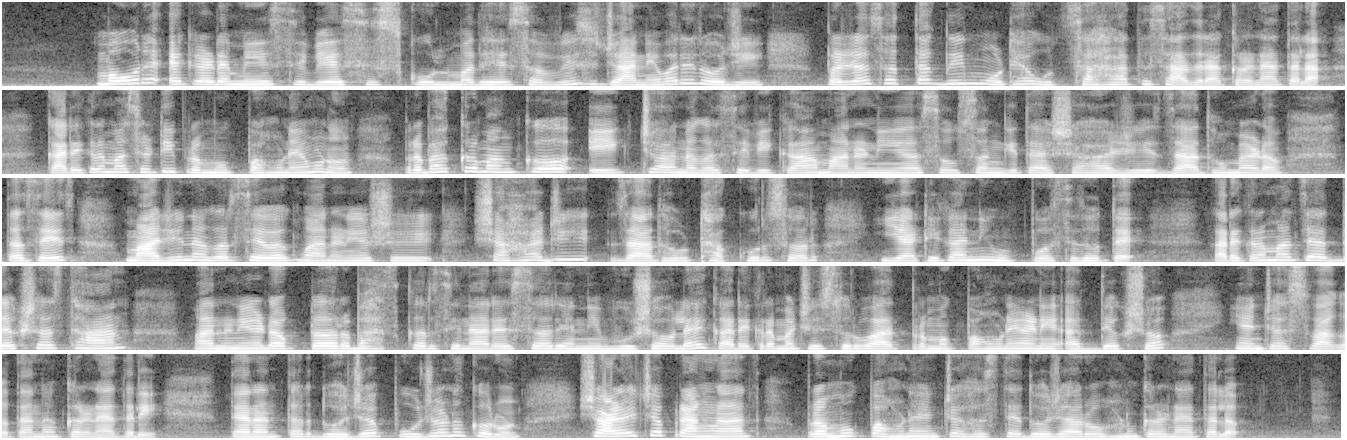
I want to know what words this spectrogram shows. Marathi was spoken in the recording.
मौर्य अकॅडमी सीबीएसई स्कूलमध्ये सव्वीस जानेवारी रोजी प्रजासत्ताक दिन मोठ्या उत्साहात साजरा करण्यात आला. कार्यक्रमासाठी प्रमुख पाहुणे म्हणून प्रभाग क्रमांक एकच्या नगरसेविका माननीय सौ संगीता शहाजी जाधव मॅडम तसेच माजी नगरसेवक माननीय श्री शहाजी जाधव ठाकूर सर या ठिकाणी उपस्थित होते. कार्यक्रमाचे अध्यक्षस्थान माननीय डॉक्टर भास्कर सिनारे सर यांनी भूषवलंय. कार्यक्रमाची सुरुवात प्रमुख पाहुणे आणि अध्यक्ष यांच्या स्वागतानं करण्यात आली. त्यानंतर ध्वजपूजन करून शाळेच्या प्रांगणात प्रमुख पाहुण्यांच्या हस्ते ध्वजारोहण करण्यात आलं.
